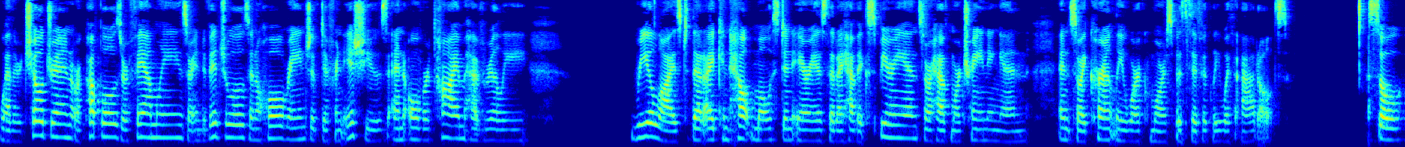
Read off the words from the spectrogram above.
whether children or couples or families or individuals in a whole range of different issues and over time have really realized that I can help most in areas that I have experience or have more training in and so I currently work more specifically with adults. So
